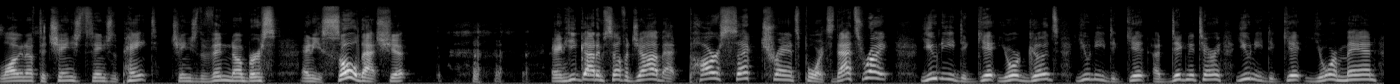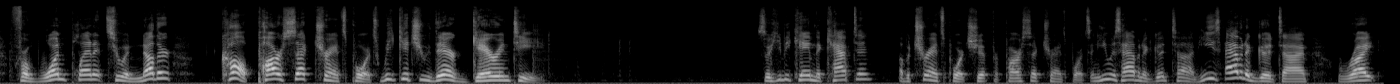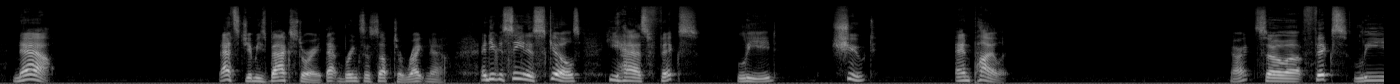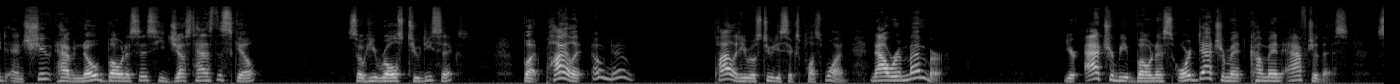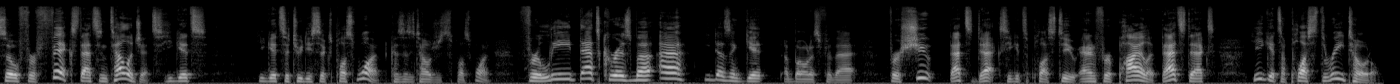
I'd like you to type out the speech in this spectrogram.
long enough to change change the paint, change the VIN numbers, and he sold that ship and he got himself a job at Parsec Transports. That's right. You need to get your goods, you need to get a dignitary, you need to get your man from one planet to another. Call Parsec Transports. We get you there guaranteed. So he became the captain of a transport ship for Parsec Transports, and he was having a good time. He's having a good time right now. That's Jimmy's backstory. That brings us up to right now. And you can see in his skills, he has fix, lead, shoot, and pilot. All right, so uh, fix, lead, and shoot have no bonuses. He just has the skill. So he rolls 2d6. But pilot, oh no. Pilot, he rolls 2d6 plus 1. Now remember, your attribute bonus or detriment come in after this. So for fix, that's intelligence. He gets he gets a 2d6 plus 1 because his intelligence is plus 1. For lead, that's charisma. Ah, he doesn't get a bonus for that. For shoot, that's dex. He gets a plus 2. And for pilot, that's dex. He gets a plus 3 total.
